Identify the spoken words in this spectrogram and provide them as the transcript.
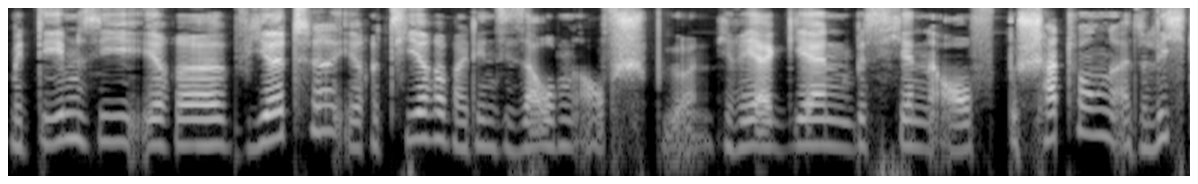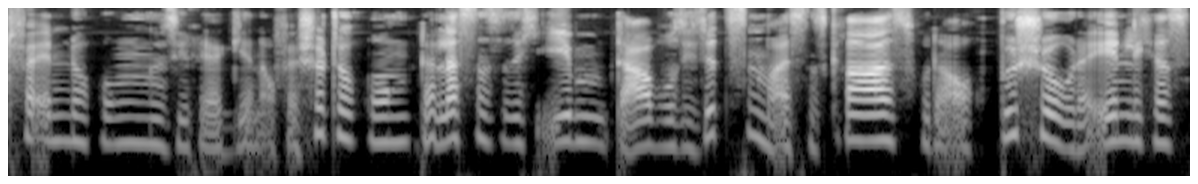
mit dem sie ihre Wirte, ihre Tiere, bei denen sie saugen, aufspüren. Die reagieren ein bisschen auf Beschattung, also Lichtveränderungen, sie reagieren auf Erschütterung. Dann lassen sie sich eben da, wo sie sitzen, meistens Gras oder auch Büsche oder ähnliches,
